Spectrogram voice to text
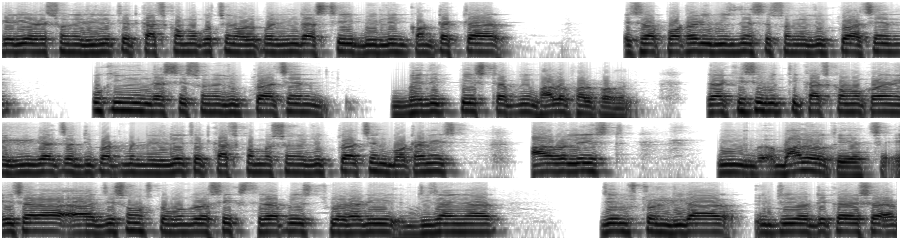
ক্যারিয়ারের সঙ্গে রিলেটেড কাজকর্ম করছেন ওয়েপন ইন্ডাস্ট্রি বিল্ডিং কন্ট্রাক্টর এছাড়া পটারি বিজনেসের সঙ্গে যুক্ত আছেন কুকিং ইন্ডাস্ট্রির সঙ্গে যুক্ত আছেন ভেদিক পিস্ট আপনি ভালো ফল পাবেন। যারা কৃষিভিত্তিক কাজকর্ম করেন এগ্রিকালচার ডিপার্টমেন্ট রিলেটেড কাজকর্মের সঙ্গে যুক্ত আছেন বটানিস্ট হার্বালিস্ট ভালো হতে যাচ্ছে। এছাড়া যে সমস্ত বন্ধুরা sex therapist jewellery designer gemstone dealer interior decoration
